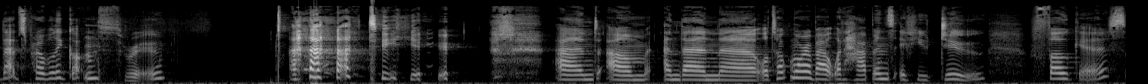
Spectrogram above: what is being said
that's probably gotten through to you. And um, and then uh, we'll talk more about what happens if you do focus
